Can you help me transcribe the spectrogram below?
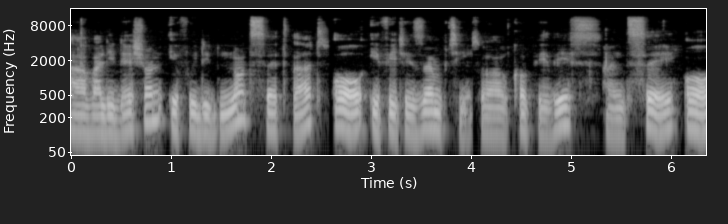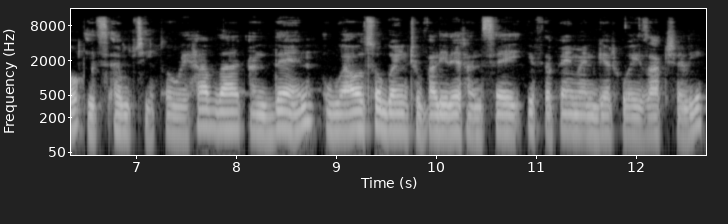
our validation, if we did not set that, or if it is empty. So I'll copy this and say, or it's empty. So we have that, and then we're also going to validate and say if the payment gateway is actually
